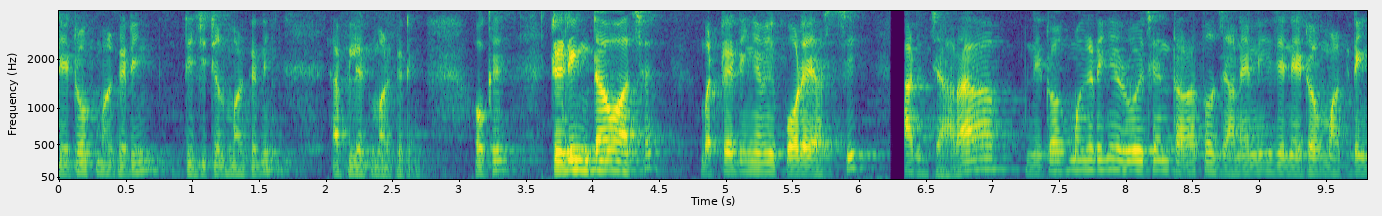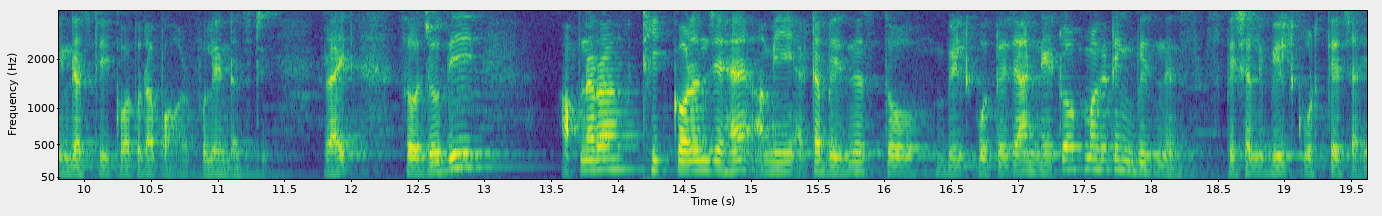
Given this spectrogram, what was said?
network marketing digital marketing affiliate marketing okay ট্রেডিংটাও আছে বাট ট্রেডিং আমি পরে আসছি। আর যারা নেটওয়ার্ক মার্কেটিংয়ে রয়েছেন, তারা তো জানেনই যে নেটওয়ার্ক মার্কেটিং ইন্ডাস্ট্রি কতটা পাওয়ারফুল ইন্ডাস্ট্রি রাইট সো যদি আপনারা ঠিক করেন যে হ্যাঁ আমি একটা বিজনেস তো বিল্ড করতে চাই, আর network marketing business specially build করতে চাই,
